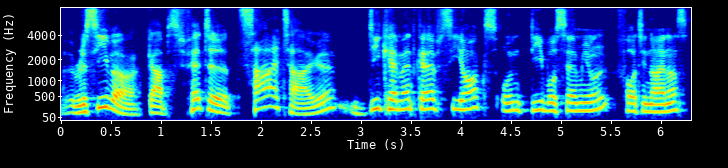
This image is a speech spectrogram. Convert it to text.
Receiver gab es fette Zahltage. DK Metcalf, Seahawks und Debo Samuel, 49ers,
